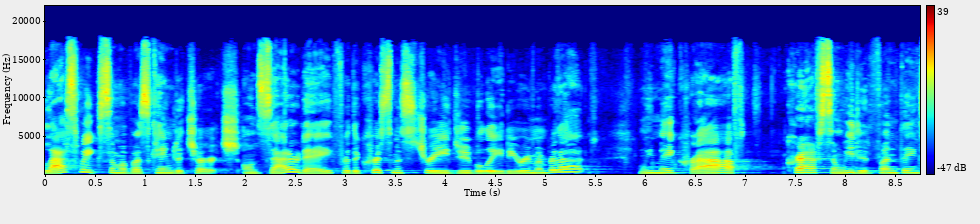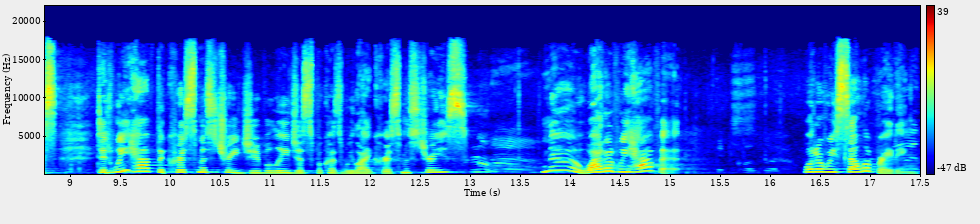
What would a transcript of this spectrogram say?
Last week, some of us came to church on Saturday for the Christmas tree jubilee. Do you remember that? We made craft, crafts and we did fun things. Did we have the Christmas tree jubilee just because we like Christmas trees? No. No. Why did we have it? What are we celebrating?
